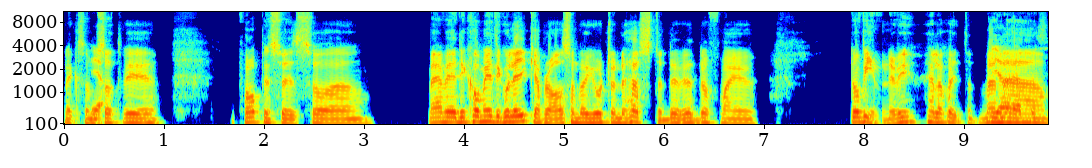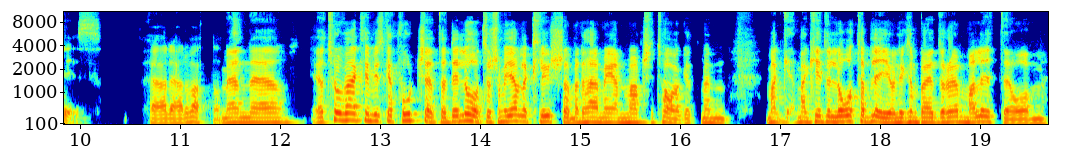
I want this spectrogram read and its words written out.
Liksom, Ja. Så att vi förhoppningsvis så, men det kommer inte gå lika bra som det har gjort under hösten. Det, då får man ju, då vinner vi hela skiten. Men, ja, ja, eh, precis. Ja, det hade varit något. men eh, jag tror verkligen vi ska fortsätta. Det låter som en jävla klyscha med det här med en match i taget. Men man, man kan inte låta bli att liksom börja drömma lite om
